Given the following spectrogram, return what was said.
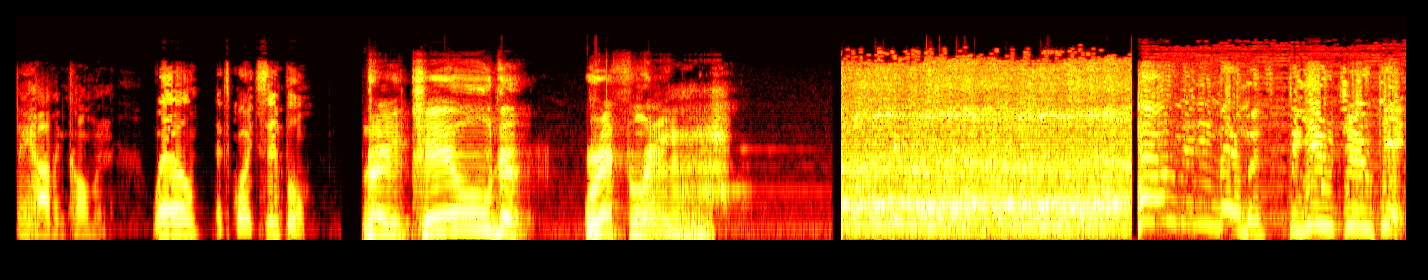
they have in common? Well, it's quite simple. They killed wrestling. How many moments do you two get?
